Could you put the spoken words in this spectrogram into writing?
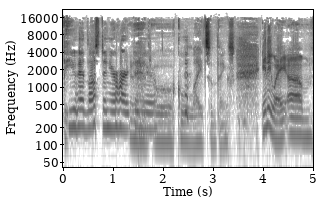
The, You had lust in your heart, didn't had, you? oh, cool lights and things. Anyway, um,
